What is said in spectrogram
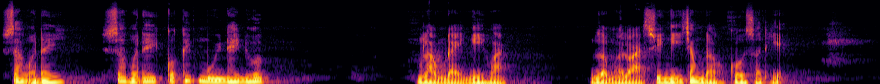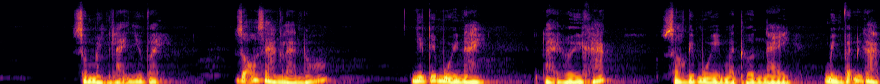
Sao ở đây, Sao ở đây có cái mùi này được? Lòng đầy nghi hoặc. Rồi một loạt suy nghĩ trong đầu cô xuất hiện. Sao mình lại như vậy? Rõ ràng là nó. Nhưng cái mùi này Lại hơi khác So cái mùi mà thường ngày Mình vẫn gặp.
